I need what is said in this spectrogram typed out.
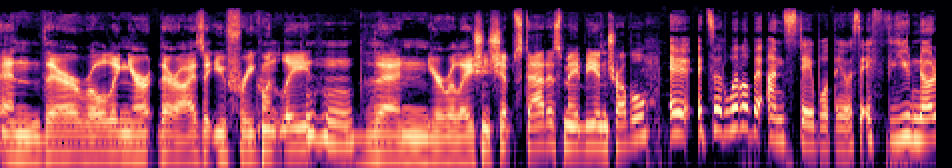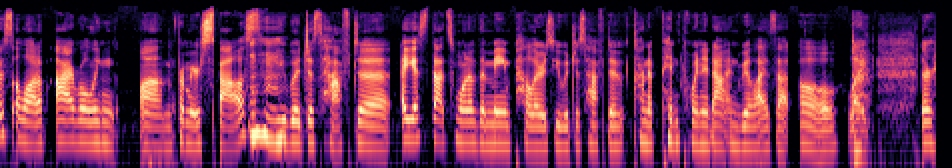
And they're rolling your their eyes at you frequently, Mm-hmm. then your relationship status may be in trouble. It, it's a little bit unstable, they would say. If you notice a lot of eye rolling um, from your spouse, you would just have to, I guess that's one of the main pillars. You would just have to kind of pinpoint it out and realize that, oh, like their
